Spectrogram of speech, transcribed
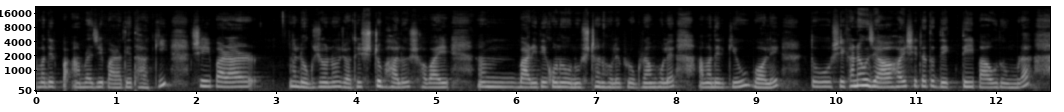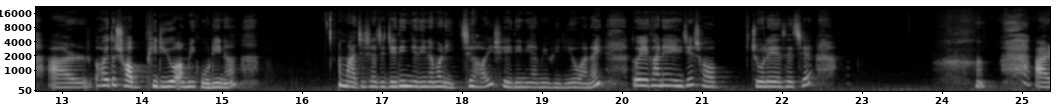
আমাদের আমরা যে পাড়াতে থাকি, সেই পাড়ার লোকজনও যথেষ্ট ভালো। সবাই বাড়িতে কোনো অনুষ্ঠান হলে প্রোগ্রাম হলে আমাদেরকেও বলে। তো সেখানেও যাওয়া হয়, সেটা তো দেখতেই পাও তোমরা। আর হয়তো সব ভিডিও আমি করি না। মাঝে সাঝে যেদিন যেদিন আমার ইচ্ছে হয় সেই দিনই আমি ভিডিও বানাই। তো এখানে এই যে সব চলে এসেছে। আর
